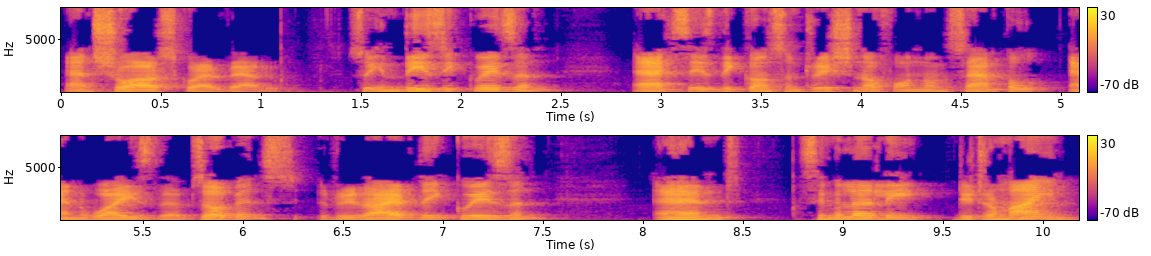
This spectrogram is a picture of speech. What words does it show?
and show r square value. So in this equation, x is the concentration of unknown sample and y is the absorbance. Rewrite the equation and similarly determine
